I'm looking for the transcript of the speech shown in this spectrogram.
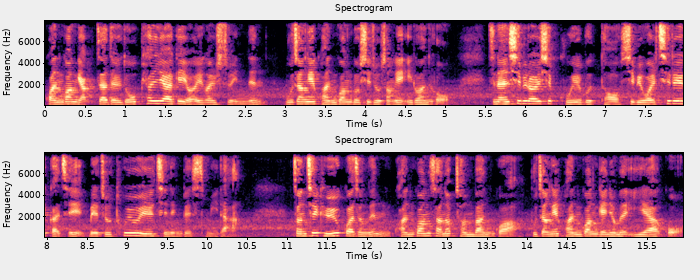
관광약자들도 편리하게 여행할 수 있는 무장애 관광도시 조성의 일환으로 지난 11월 19일부터 12월 7일까지 매주 토요일 진행됐습니다. 전체 교육과정은 관광산업 전반과 무장애 관광 개념을 이해하고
